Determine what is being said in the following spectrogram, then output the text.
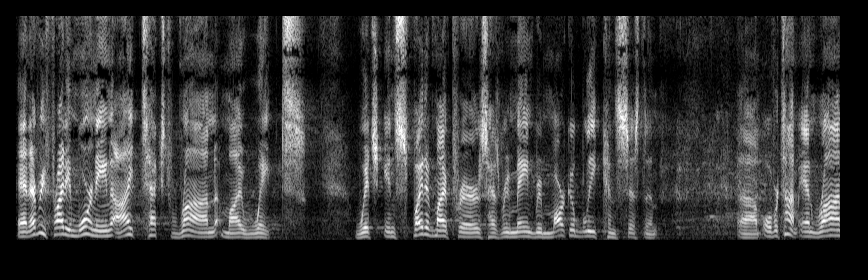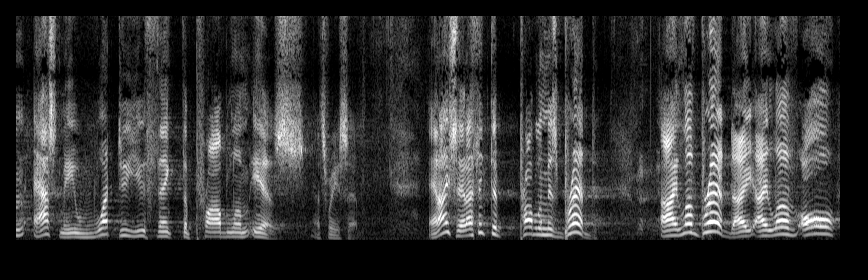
And every Friday morning, I text Ron my weight which, in spite of my prayers, has remained remarkably consistent um, over time. And Ron asked me, What do you think the problem is? That's what he said. And I said, I think the problem is bread. I love bread. I, I love all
